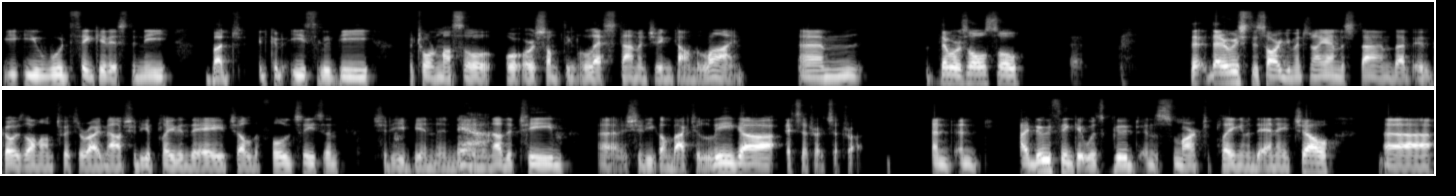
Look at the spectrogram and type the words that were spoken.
You, you would think it is the knee, but it could easily be a torn muscle or, or something less damaging down the line. Um, there was also there is this argument, and I understand that it goes on on Twitter right now. Should he have played in the AHL the full season? Should he be in, in, yeah. in another team? Uh, should he come back to Liga, etc., etc. And and I do think it was good and smart to play him in the NHL. Uh,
